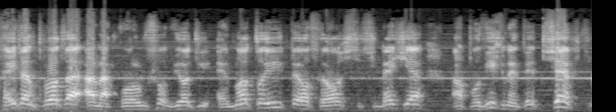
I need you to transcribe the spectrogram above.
Θα ήταν πρώτα ανακόλουθο διότι ενώ το είπε ο Θεός στη συνέχεια αποδείχνεται ψεύτη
